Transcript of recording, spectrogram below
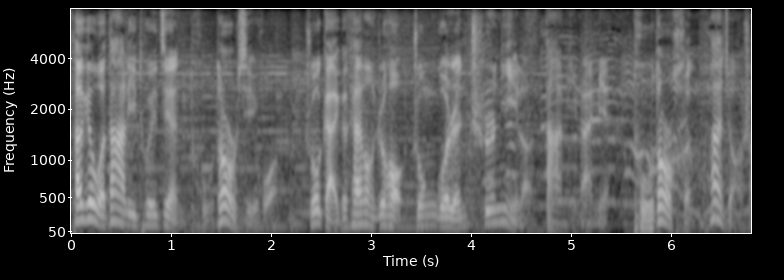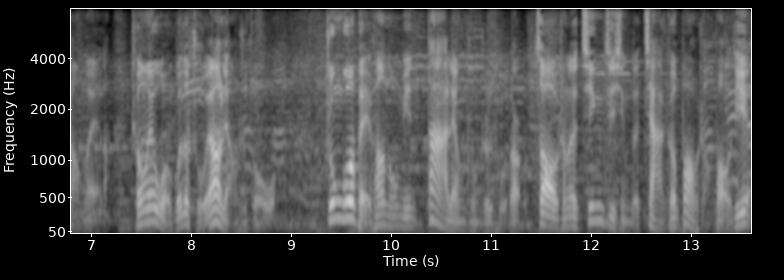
他给我大力推荐土豆期货，说改革开放之后，中国人吃腻了大米白面，土豆很快就要上位了，成为我国的主要粮食作物。中国北方农民大量种植土豆，造成了经济性的价格暴涨暴跌，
